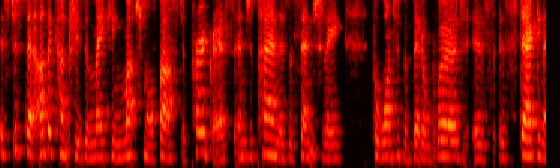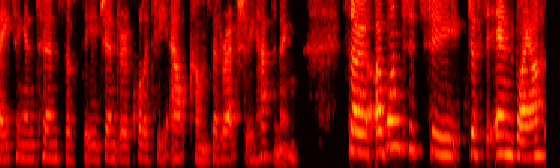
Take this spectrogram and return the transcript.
It's just that other countries are making much more faster progress and Japan is essentially for want of a better word, is, is stagnating in terms of the gender equality outcomes that are actually happening. So I wanted to just end by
